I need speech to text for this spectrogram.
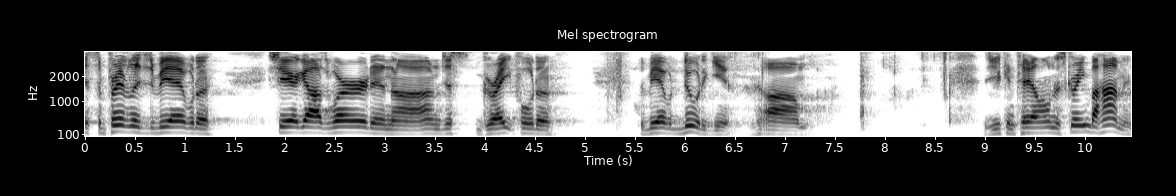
It's a privilege to be able to share God's word, and uh, I'm just grateful to to be able to do it again. Um, as you can tell on the screen behind me,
